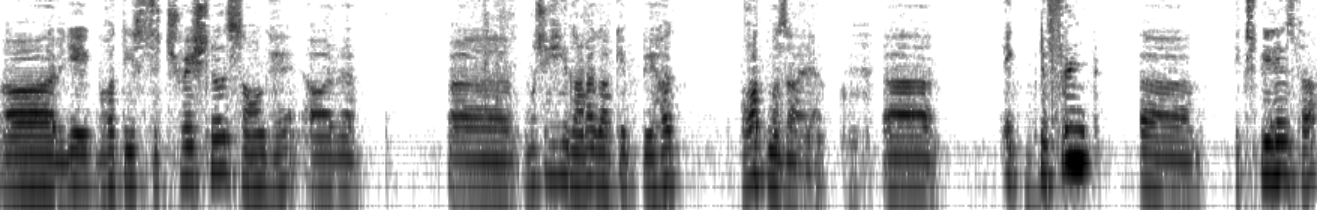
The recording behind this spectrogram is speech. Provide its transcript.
और ये एक बहुत ही सिचुएशनल सॉन्ग है और आ, मुझे ये गाना गा के बेहद बहुत मज़ा आया। आ, एक डिफरेंट एक्सपीरियंस था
